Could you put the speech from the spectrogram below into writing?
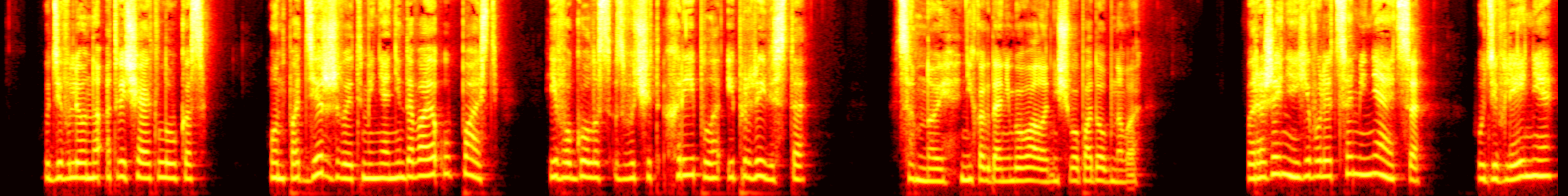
— удивленно отвечает Лукас. Он поддерживает меня, не давая упасть. Его голос звучит хрипло и прерывисто. «Со мной никогда не бывало ничего подобного». Выражение его лица меняется. Удивление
